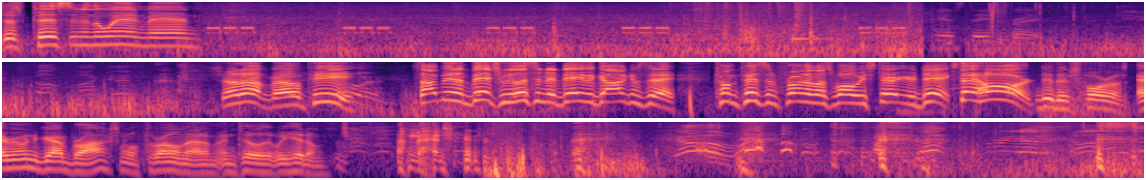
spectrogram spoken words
Just pissing in the wind, man. Can't stage fright. Shut up, bro. P. Stop being a bitch. We listened to David Goggins today. Come piss in front of us while we stare at your dick. Stay hard. Dude, there's four of us. Everyone to grab rocks and we'll throw them at them until we hit them. Imagine. Go!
